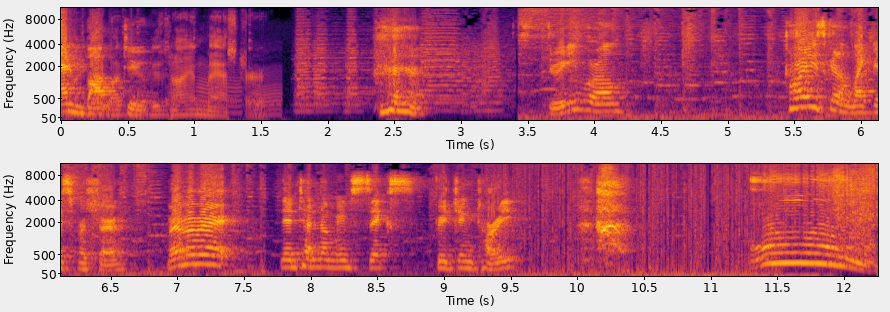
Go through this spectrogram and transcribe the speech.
and Bob too. Design master. 3D World. Tari's gonna like this for sure. Remember Nintendo Meme 6 featuring Tari? Ooh!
